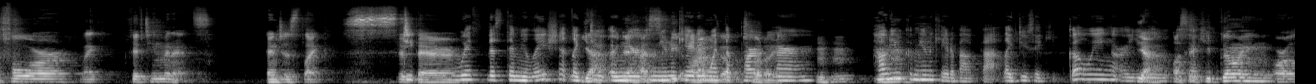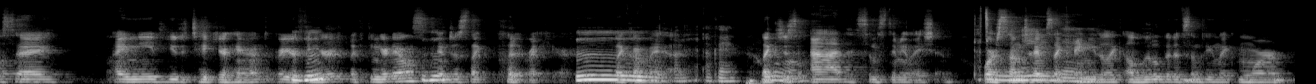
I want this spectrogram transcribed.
for like 15 minutes and just like sit Do- there. With the stimulation, like, do Yeah, you, and you're has to be communicating with the ongoing, totally. partner. How do you mhm. communicate about that? Like, do you say keep going, or you? Yeah, I'll say keep going, or I'll say I need you to take your hand or your Mhm. finger, like fingernails, Mhm. and just like put it right here. Mm, like, on my head. Okay. Like just add some stimulation. That's or sometimes like I need like a little bit of something like more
